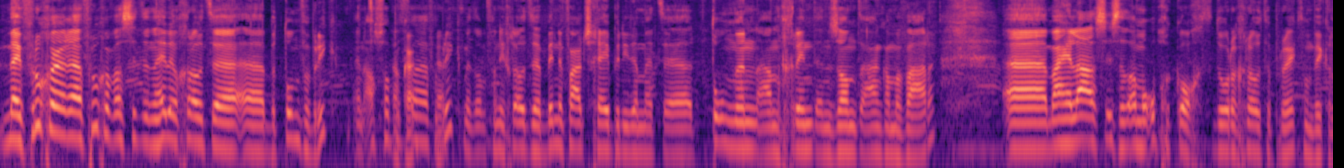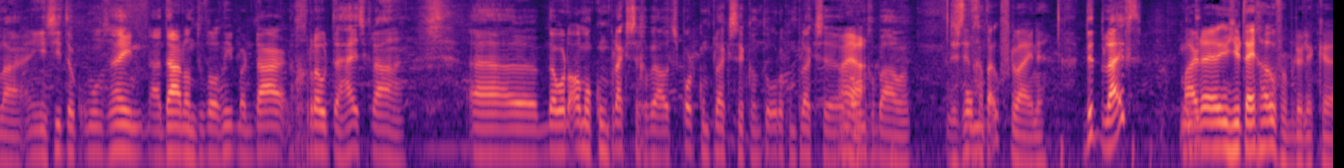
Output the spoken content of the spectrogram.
Nee, vroeger, eh, vroeger was dit een hele grote betonfabriek. Een asfaltfabriek. Met dan van die grote binnenvaartschepen die dan met tonnen aan grind en zand aan kan bevaren. Eh, maar helaas is dat allemaal opgekocht door een grote projectontwikkelaar. En je ziet ook om ons heen, nou, daar dan toevallig niet, maar daar grote hijskranen. Eh, daar worden allemaal complexen gebouwd. Sportcomplexen, kantorencomplexen, Ah, ja. woongebouwen. dus dit Om- gaat ook verdwijnen. Dit blijft. Maar de, hier tegenover bedoel ik. eh,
